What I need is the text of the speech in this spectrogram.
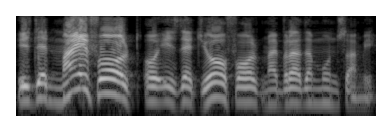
Is that my fault or is that your fault, my brother Munsami?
